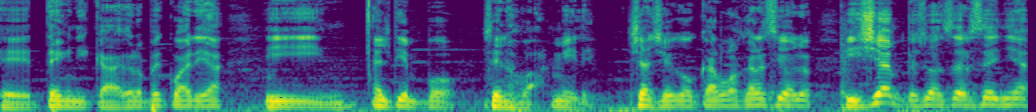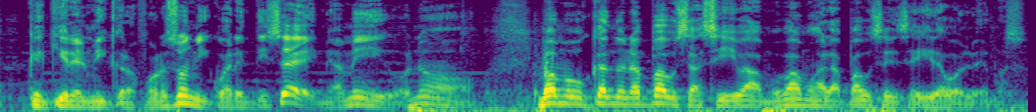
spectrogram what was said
eh, técnica agropecuaria y el tiempo se nos va, mire ya llegó Carlos Graciolo y ya empezó a hacer seña que quiere el micrófono. Son ni 46, mi amigo, no. Vamos buscando una pausa, sí, vamos, vamos a la pausa y enseguida volvemos.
